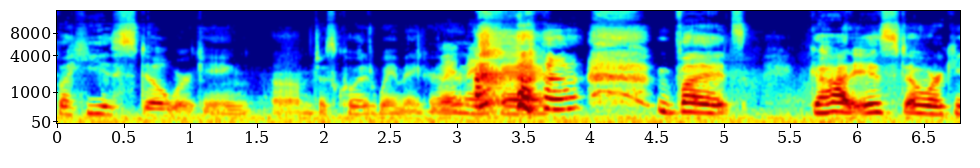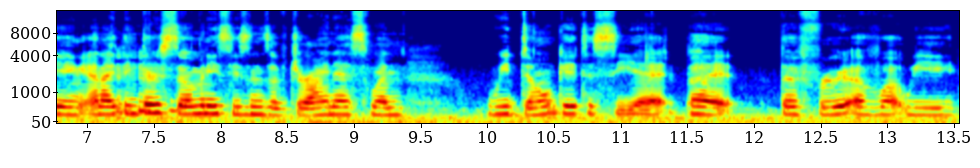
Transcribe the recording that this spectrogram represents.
but He is still working. Um, just quoted Waymaker. Waymaker. but God is still working, and I think there's so many seasons of dryness when we don't get to see it, but the fruit of what we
